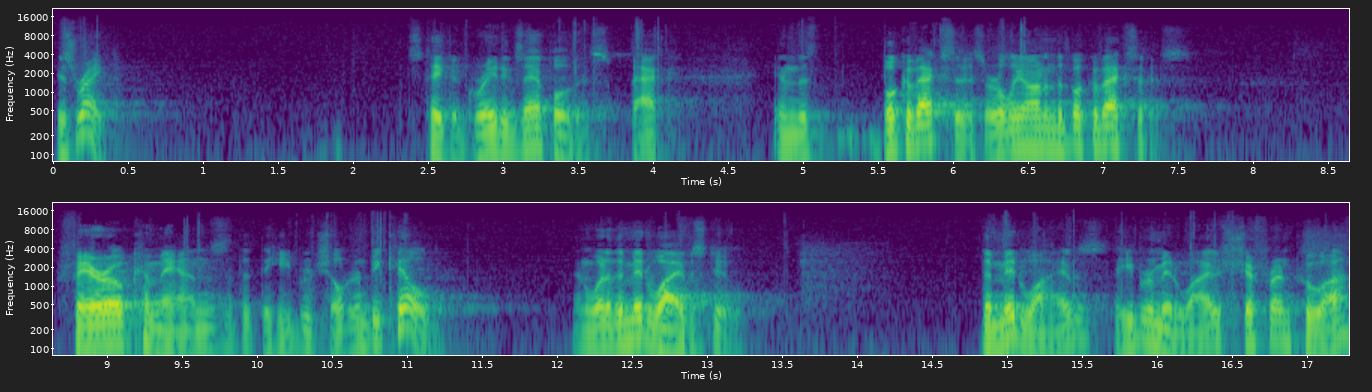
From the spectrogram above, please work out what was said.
is right. Let's take a great example of this. Back in the book of Exodus, early on in the book of Exodus, Pharaoh commands that the Hebrew children be killed. And what do the midwives do? The midwives, the Hebrew midwives, Shiphrah and Puah,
